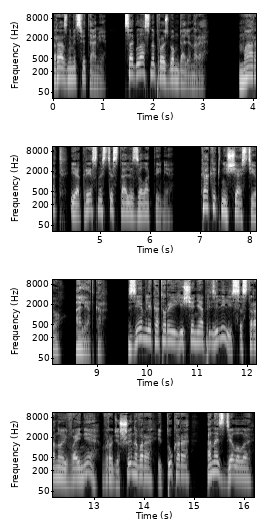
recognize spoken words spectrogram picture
разными цветами, согласно просьбам Далинора. Марат и окрестности стали золотыми, как и, к несчастью, Алеткар. Земли, которые еще не определились со стороной в войне, вроде Шиновара и Тукара, она сделала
